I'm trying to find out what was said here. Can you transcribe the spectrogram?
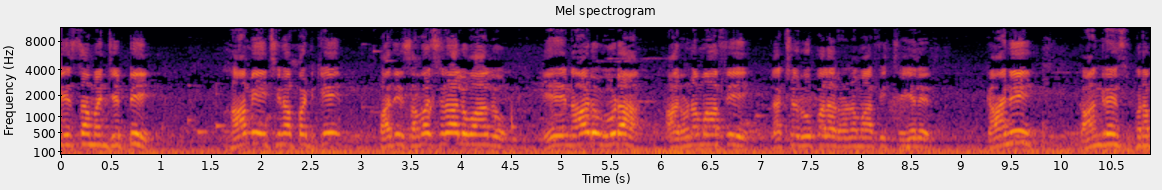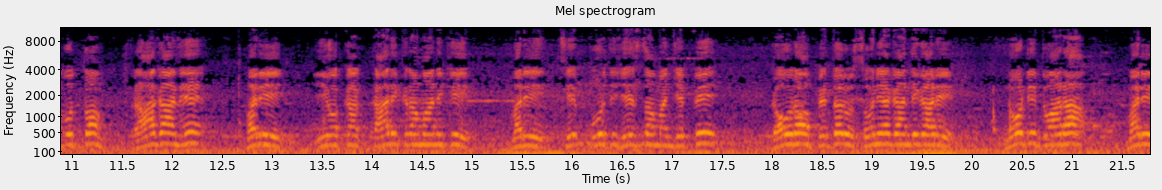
చేస్తామని చెప్పి హామీ ఇచ్చినప్పటికీ పది సంవత్సరాలు వాళ్ళు ఏనాడు కూడా ఆ రుణమాఫీ లక్ష రూపాయల రుణమాఫీ చేయలేదు. కానీ కాంగ్రెస్ ప్రభుత్వం రాగానే మరి ఈ యొక్క కార్యక్రమానికి మరి పూర్తి చేస్తామని చెప్పి గౌరవ పెద్దలు సోనియా గాంధీ గారి నోటి ద్వారా మరి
